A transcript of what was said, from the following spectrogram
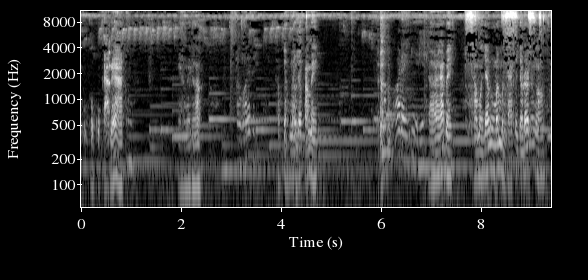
cục cục cục cạp nữa hả? Ừ. nhà này được không? Rồi bỏ đi. Học cho nấu nước mắm đi. Bỏ đây cái gì vậy? Rồi gắp đi. Không mà giống nước mắm mình cạp cái chỗ đó nó ngon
